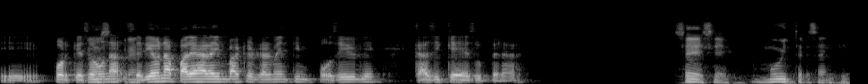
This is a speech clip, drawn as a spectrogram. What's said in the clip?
eh, porque son una, sería una pareja linebacker realmente imposible, casi que de superar. Sí, sí, muy interesante.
